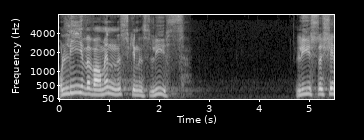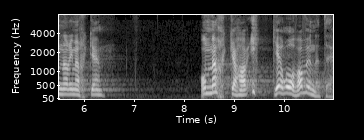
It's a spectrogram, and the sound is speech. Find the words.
og livet var menneskenes lys. Lyset skinner i mørket, og mørket har ikke overvunnet det.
